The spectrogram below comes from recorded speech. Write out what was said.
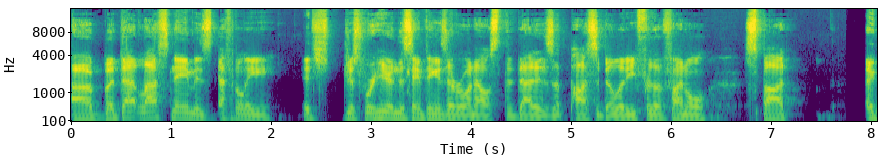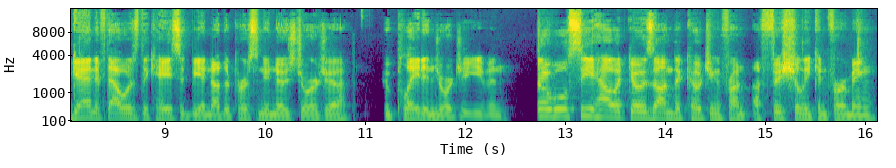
Uh, but that last name is definitely it's just we're hearing the same thing as everyone else that that is a possibility for the final spot. Again, if that was the case, it'd be another person who knows Georgia, who played in Georgia even. So we'll see how it goes on the coaching front, officially confirming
